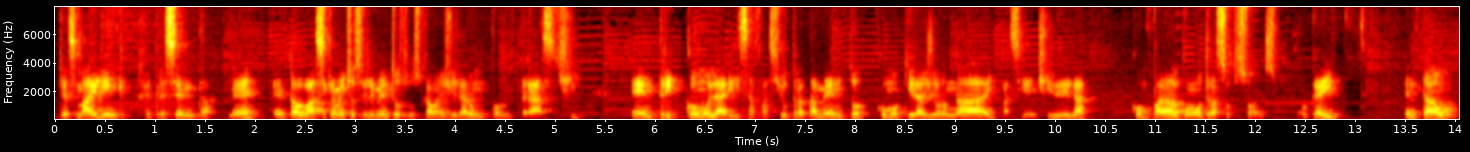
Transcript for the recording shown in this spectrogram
que Smiling representa, né? Então, basicamente, os elementos buscavam gerar um contraste entre como Larissa fazia o tratamento, como que era a jornada e paciente dela, comparado com outras opções, ok? Então,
